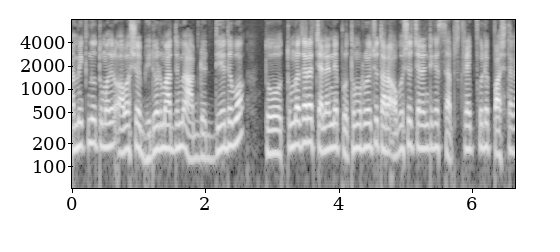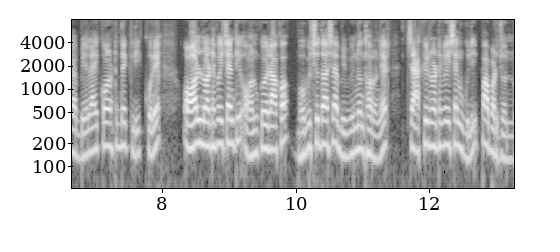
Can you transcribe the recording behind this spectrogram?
আমি কিন্তু তোমাদের অবশ্যই ভিডিওর মাধ্যমে আপডেট দিয়ে দেবো। তো তোমরা যারা চ্যানেলে প্রথম রয়েছো, তারা অবশ্যই চ্যানেলটিকে সাবস্ক্রাইব করে পাশে থাকা বেল আইকনটিতে ক্লিক করে অল নোটিফিকেশানটি অন করে রাখো। ভবিষ্যতে আসা বিভিন্ন ধরনের চাকরি নোটিফিকেশানগুলি পাওয়ার জন্য।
